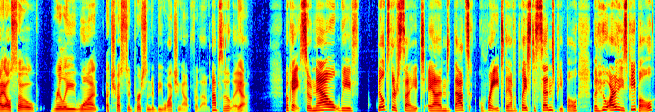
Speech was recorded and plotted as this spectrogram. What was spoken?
I also really want a trusted person to be watching out for them. Absolutely. Yeah. Okay, so now we've built their site and that's great. They have a place to send people, but who are these people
